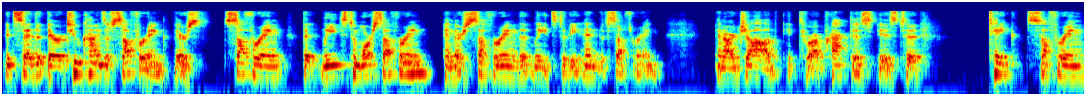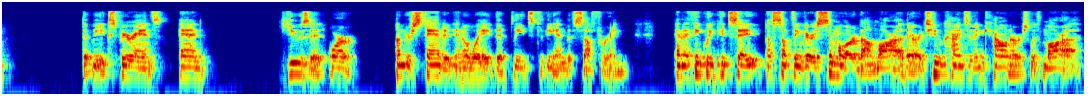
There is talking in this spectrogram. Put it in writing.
It's said that there are two kinds of suffering. There's suffering that leads to more suffering, and there's suffering that leads to the end of suffering. And our job through our practice is to take suffering that we experience and use it or understand it in a way that leads to the end of suffering. And I think we could say uh, something very similar about Mara. There are two kinds of encounters with Mara.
